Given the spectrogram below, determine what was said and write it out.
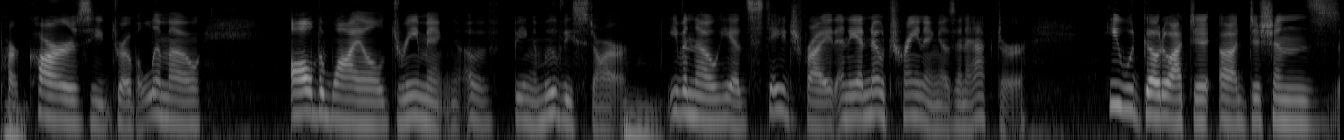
parked Mm. cars. He drove a limo. All the while dreaming of being a movie star, Mm. even though he had stage fright and he had no training as an actor he would go to audi- auditions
